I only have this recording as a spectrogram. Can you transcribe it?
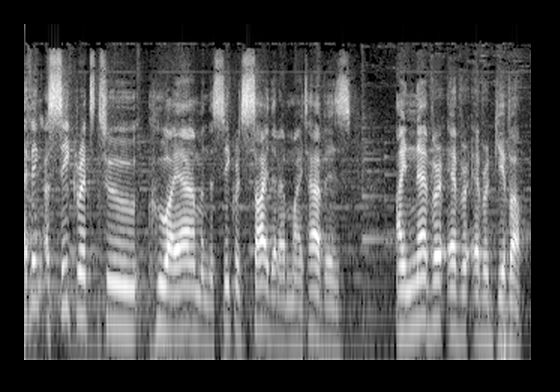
I think a secret to who I am and the secret side that I might have is I never ever ever give up.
